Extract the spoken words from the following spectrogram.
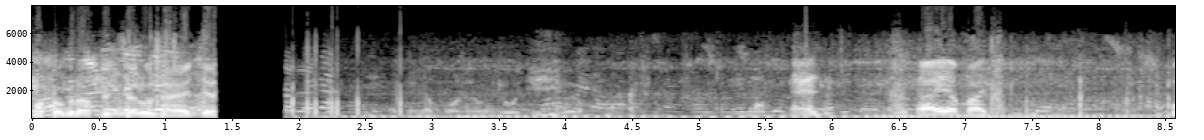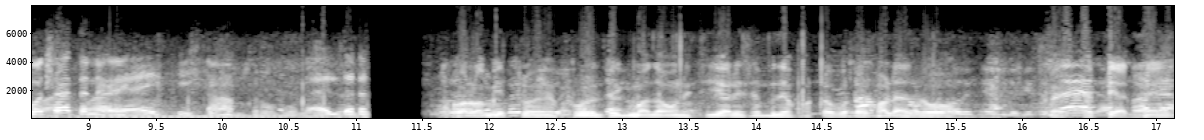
ફોટોગ્રાફી શરૂ થાય છે. થાય ભાઈ પોતા તને કામ કરો હેલ તો બોલો મિત્રો એ ફૂલ જગમાં જવાની તૈયારી છે બધા ફોટો ફોટો પાડે જો કઈ ઘટ્યા જ નહીં.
